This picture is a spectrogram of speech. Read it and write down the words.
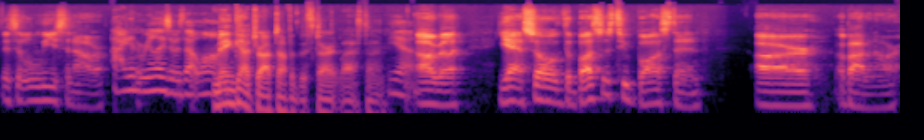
It's at least an hour. I didn't realize it was that long. Man got dropped off at the start last time. Yeah. Oh, really? Yeah. So the buses to Boston are about an hour.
